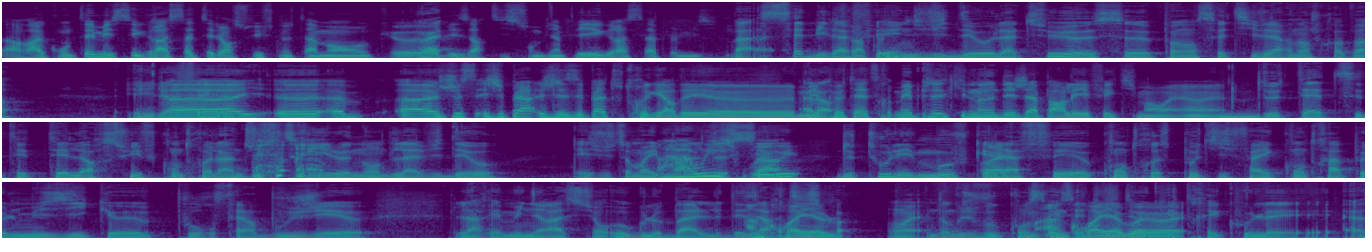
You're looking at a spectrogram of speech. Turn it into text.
à raconter, mais c'est grâce à Taylor Swift notamment que Ouais. les artistes sont bien payés grâce à Apple Music. Bah, Seb, il a fait Apple une vidéo là-dessus pendant cet hiver, non, je crois pas? Et il a fait. Euh, euh, euh, euh, je sais, j'ai pas, je les ai pas toutes regardées, mais peut-être, mais peut-être qu'il en a déjà parlé effectivement. Ouais, ouais. De tête, c'était Taylor Swift contre l'industrie, le nom de la vidéo. Et justement, il Ah parle oui, de ça, oui. de tous les moves qu'elle Ouais. a fait contre Spotify, contre Apple Music pour faire bouger la rémunération au global des Incroyable. artistes. Ouais, donc je vous conseille Incroyable, cette vidéo ouais, qui est ouais. très cool et euh,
